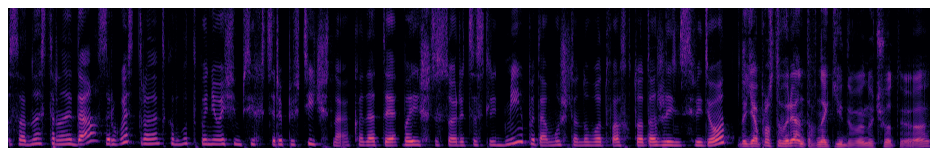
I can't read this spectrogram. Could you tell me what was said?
С одной стороны, да, с другой стороны, это как будто бы не очень психотерапевтично, когда ты боишься ссориться с людьми, потому что, ну вот, вас кто-то жизнь сведет. Да я просто вариантов накидываю, ну что ты, а?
